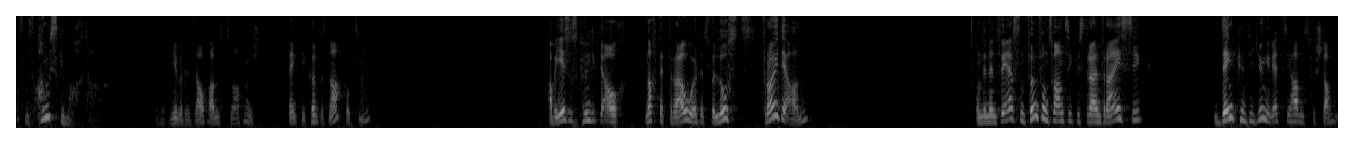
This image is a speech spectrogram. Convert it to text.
Das muss Angst gemacht haben. Also mir würde es auch Angst machen. Ich denke, ihr könnt es nachvollziehen. Aber Jesus kündigte auch nach der Trauer des Verlusts Freude an. Und in den Versen 25 bis 33 denken die Jünger jetzt, sie haben es verstanden.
